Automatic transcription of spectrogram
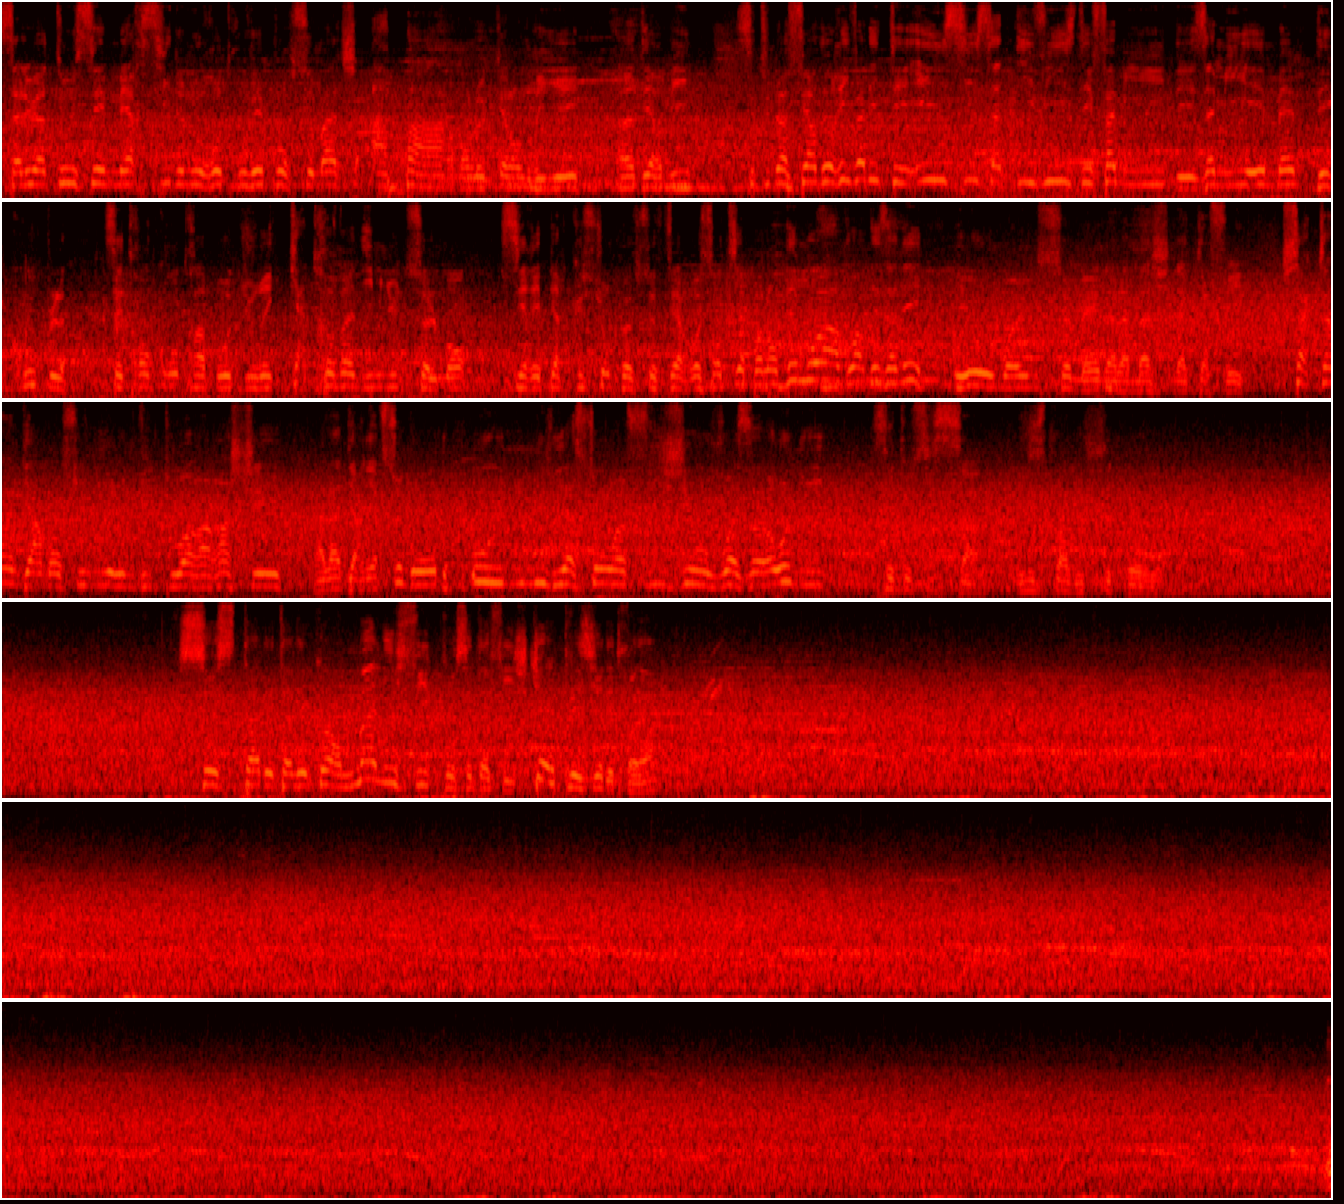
Salut à tous et merci de nous retrouver pour ce match à part dans le calendrier. Un derby, c'est une affaire de rivalité et ici ça divise des familles, des amis et même des couples. Cette rencontre a beau durer 90 minutes seulement, ses répercussions peuvent se faire ressentir pendant des mois, voire des années et au moins une semaine à la machine à café. Chacun garde en souvenir une victoire arrachée à la dernière seconde ou une humiliation infligée aux voisins au nid. C'est aussi ça, l'histoire du football. Ce stade est un décor magnifique pour cette affiche. Quel plaisir d'être là.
